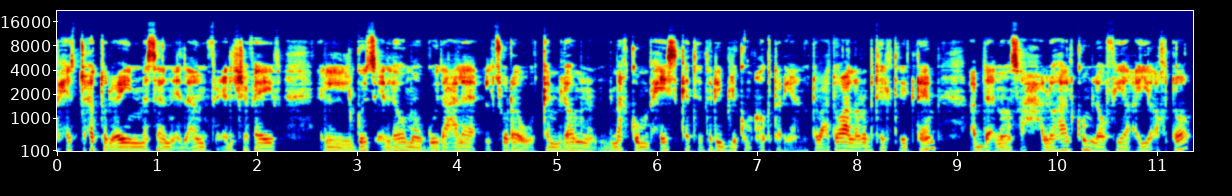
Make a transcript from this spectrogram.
بحيث تحطوا العين مثلا الأنف الشفايف الجزء اللي هو موجود على الصورة وتكملوها من دماغكم بحيث كتدريب لكم أكتر يعني. وتبعتوها على رابط التليجرام أبدأ إن أنا لكم لو فيها أي أخطاء.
